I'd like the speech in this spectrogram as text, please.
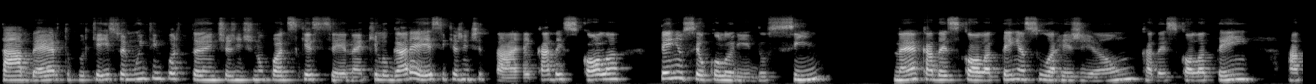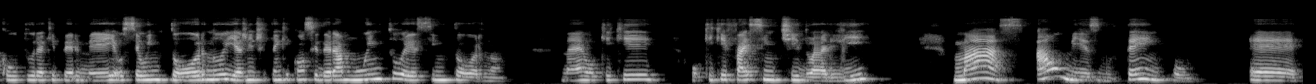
tá aberto, porque isso é muito importante, a gente não pode esquecer, né? Que lugar é esse que a gente está? E cada escola tem o seu colorido, sim, né? Cada escola tem a sua região, cada escola tem a cultura que permeia o seu entorno, e a gente tem que considerar muito esse entorno, né? O que que, o que, que faz sentido ali, mas, ao mesmo tempo, é,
